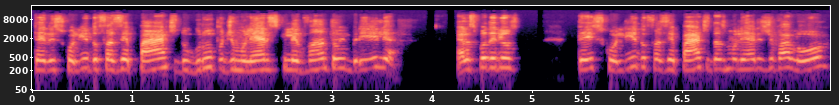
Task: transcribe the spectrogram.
ter escolhido fazer parte do grupo de mulheres que levantam e brilham. Elas poderiam ter escolhido fazer parte das mulheres de valor.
